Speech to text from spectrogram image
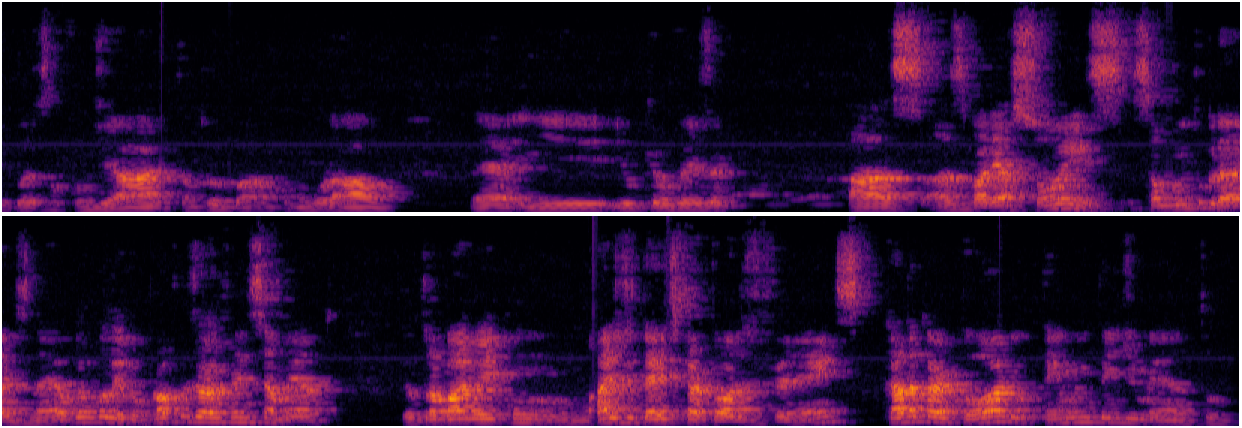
regulação fundiária, tanto urbana como rural. É, e, e, o que eu vejo é as, as variações são muito grandes. Né? É o que eu falei, no próprio georreferenciamento, eu trabalho aí com mais de 10 cartórios diferentes. Cada cartório tem um entendimento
